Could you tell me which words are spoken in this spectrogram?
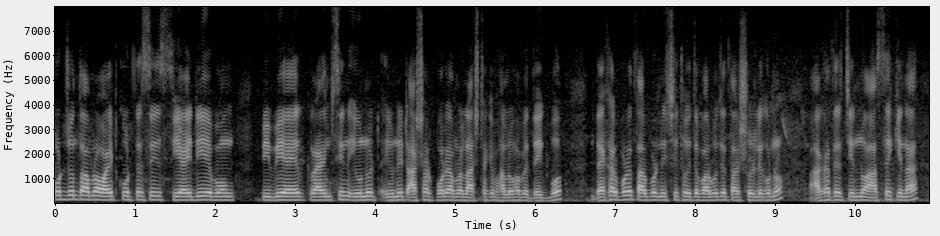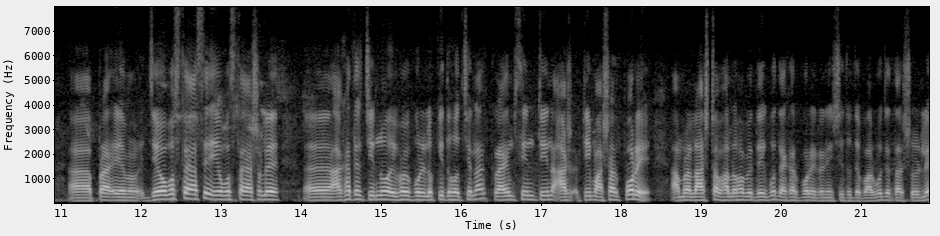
পর্যন্ত আমরা ওয়েট করতেছি সিআইডি এবং পিবিআই এর ক্রাইম সিন ইউনিট ইউনিট আসার পরে আমরা লাশটাকে ভালোভাবে দেখব। দেখার পরে তারপর নিশ্চিত হইতে পারব যে তার শরীরে কোনো আঘাতের চিহ্ন আছে কিনা। প্রায় যে অবস্থায় আছে, এই অবস্থায় আসলে আঘাতের চিহ্ন এইভাবে পরিলক্ষিত হচ্ছে না। ক্রাইম সিন টিম টিম আসার পরে আমরা লাশটা ভালোভাবে দেখব, দেখার পরে এটা নিশ্চিত হতে পারব যে তার শরীরে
